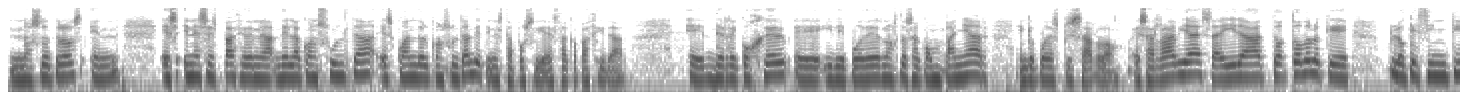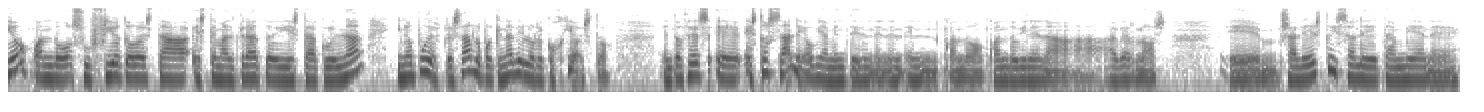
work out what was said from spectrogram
nosotros en, es, en ese espacio de la, de la consulta es cuando el consultante tiene esta posibilidad, esta capacidad eh, de recoger eh, y de poder nosotros acompañar en que pueda expresarlo. Esa rabia, esa ira, to- todo lo que, lo que sintió cuando sufrió todo esta, este maltrato y esta crueldad y no pudo expresarlo porque nadie lo recogió esto. Entonces, eh, esto sale, obviamente, en- cuando, cuando vienen a, vernos. Eh, sale esto y sale también eh,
